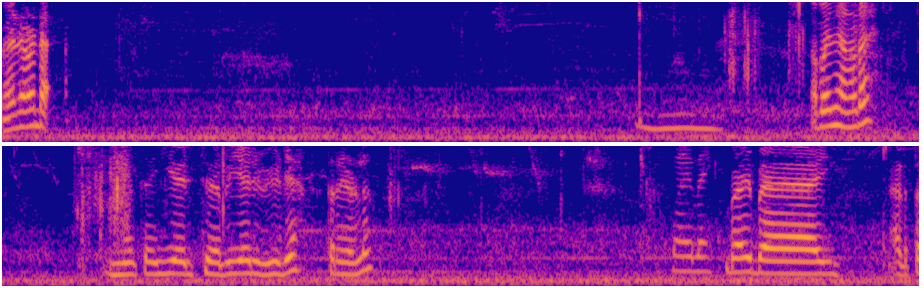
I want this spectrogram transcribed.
വേണ്ട. അപ്പം ഞങ്ങളുടെ ഇന്നത്തെ ഈ ഒരു ചെറിയൊരു വീഡിയോ. ഇത്രയേ ഉള്ളൂ. ബൈ ബൈ ബൈ ബൈ അടുത്ത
